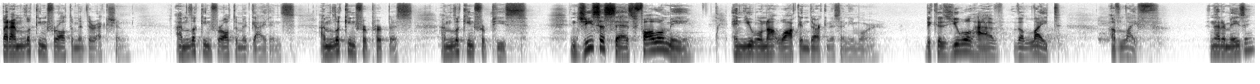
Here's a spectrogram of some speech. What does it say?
but I'm looking for ultimate direction. I'm looking for ultimate guidance. I'm looking for purpose. I'm looking for peace. And Jesus says, Follow me, and you will not walk in darkness anymore, because you will have the light of life. Isn't that amazing?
